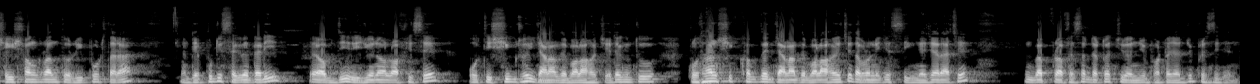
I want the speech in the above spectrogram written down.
সেই সংক্রান্ত রিপোর্ট তারা deputy secretary of the regional অফিসে অতি শীঘ্রই জানাতে বলা হচ্ছে। এটা কিন্তু প্রধান শিক্ষকদের জানাতে বলা হয়েছে। তারপর নিজের সিগনেচার আছে। বা professor doctor Chiranjib Bhattacharya president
